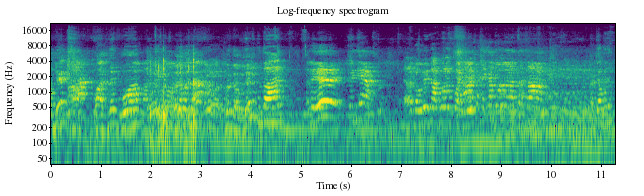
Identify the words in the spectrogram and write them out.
तर तेवढं जाऊ दे वाजलं मग बरोबर ना मग गवलं ना भूतान अरे हे पेंड्या त्याला गौरी दाखवलंच पाहिजे त्याच्या बरोबर आता सांग त्याच्यामध्ये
